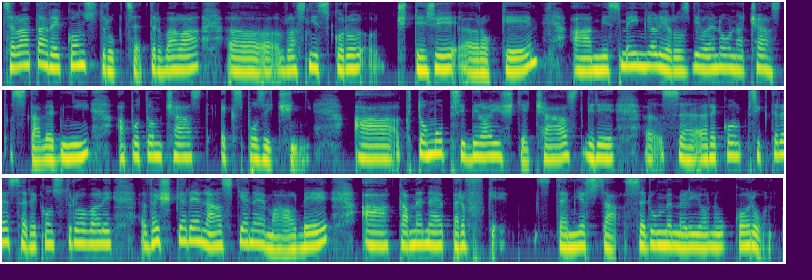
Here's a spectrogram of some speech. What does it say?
Celá ta rekonstrukce trvala eh, vlastně skoro čtyři roky a my jsme ji měli rozdělenou na část stavební a potom část expoziční. A k tomu přibyla ještě část, kdy eh, se, při které se rekonstruovaly veškeré nástěné málby a kamenné prvky téměř za 7 milionů korun.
